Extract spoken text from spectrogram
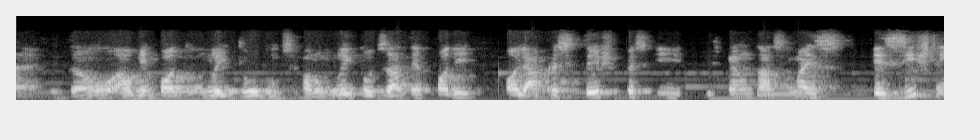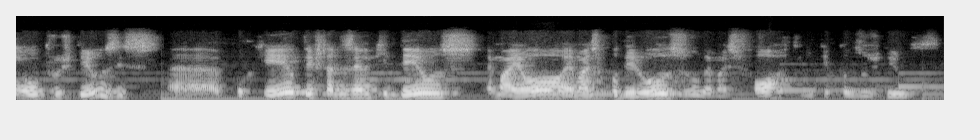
Né? Então, alguém pode, um leitor, como você falou, um leitor desatento pode olhar para esse texto e, se perguntar assim, mas existem outros deuses? É, porque o texto está dizendo que Deus é maior, é mais poderoso, é mais forte do que todos os deuses.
